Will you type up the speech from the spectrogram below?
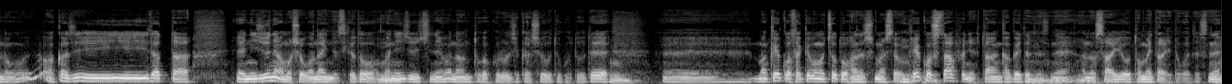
の赤字だった20年はもうしょうがないんですけど、うん、まあ、21年はなんとか黒字化しようということで、うん、えー、まあ、結構先ほどもちょっとお話ししましたが、うん、結構スタッフに負担かけてですね、あの採用を止めたりとかですね、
